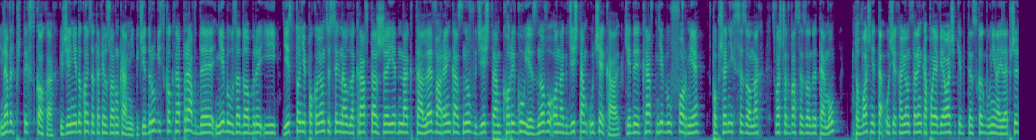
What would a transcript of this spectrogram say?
i nawet przy tych skokach, gdzie nie do końca trafiał z warunkami, gdzie drugi skok naprawdę nie był za dobry i jest to niepokojący sygnał dla Krafta, że jednak ta lewa ręka znów gdzieś tam koryguje, znowu ona gdzieś tam ucieka. Kiedy Kraft nie był w formie w poprzednich sezonach, zwłaszcza dwa sezony temu, to właśnie ta uciekająca ręka pojawiała się, kiedy ten skok był nie najlepszy.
